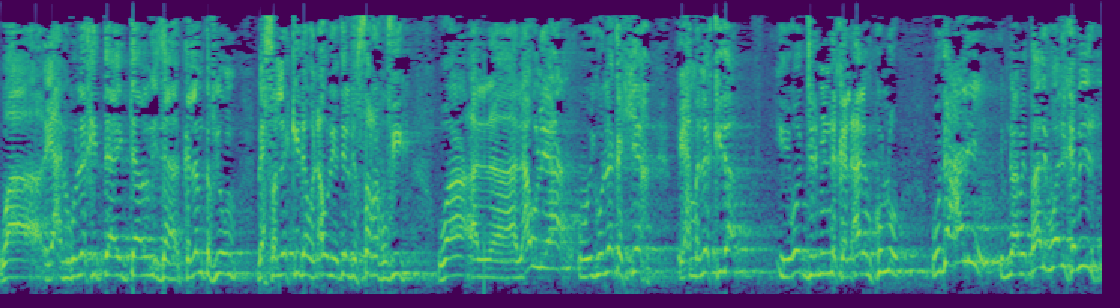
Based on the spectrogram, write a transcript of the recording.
ويعني بيقول لك انت أنت إذا اتكلمت فيهم بيحصل لك كده والأولياء دول بيتصرفوا فيك. والأولياء ويقول لك الشيخ يعمل لك كده يودر منك الالم كله. وده علي ابن أبي طالب ولي كبير.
